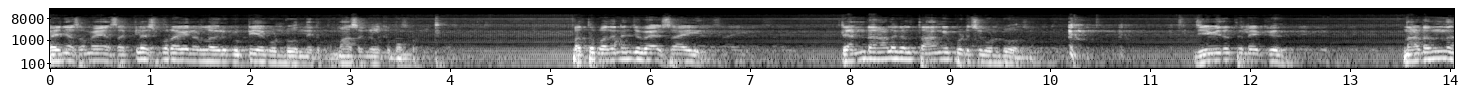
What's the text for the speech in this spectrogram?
കഴിഞ്ഞ സമയം സക്ലേശ്പുറയിലുള്ള ഒരു കുട്ടിയെ കൊണ്ടുവന്നിരുന്നു മാസങ്ങൾക്ക് മുമ്പ്. പത്ത് പതിനഞ്ച് വയസ്സായി രണ്ടാളുകൾ താങ്ങി പിടിച്ച് കൊണ്ടുവന്നു. ജീവിതത്തിലേക്ക് നടന്ന്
